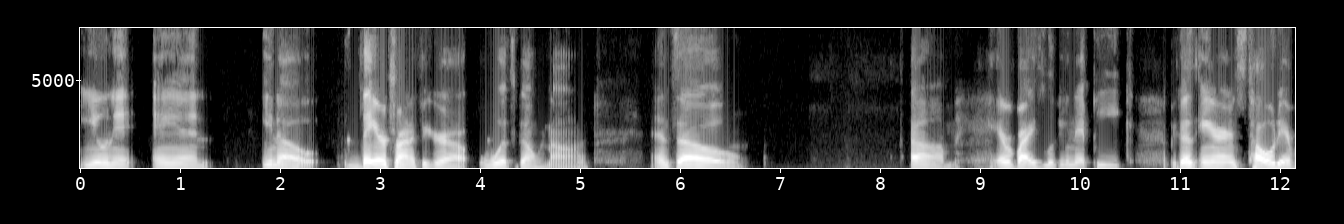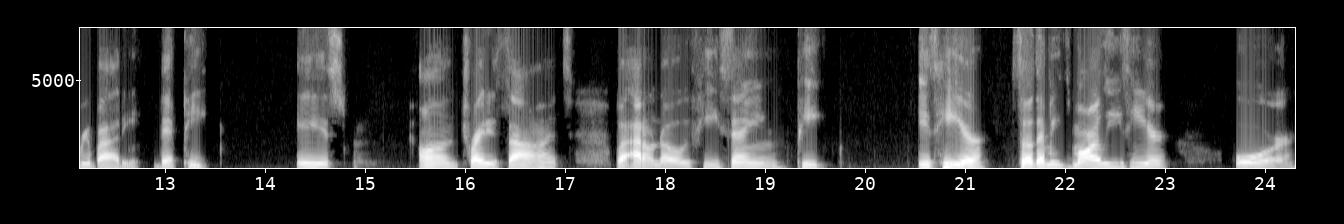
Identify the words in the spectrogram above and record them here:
unit and you know they're trying to figure out what's going on. And so um everybody's looking at Pieck because Eren's told everybody that Pieck is on traded sides, but I don't know if he's saying Pieck is here, so that means Marley's here, or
